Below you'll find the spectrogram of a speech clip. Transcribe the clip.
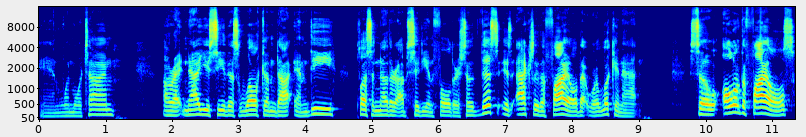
And one more time. All right, now you see this welcome.md plus another Obsidian folder. So this is actually the file that we're looking at. So all of the files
